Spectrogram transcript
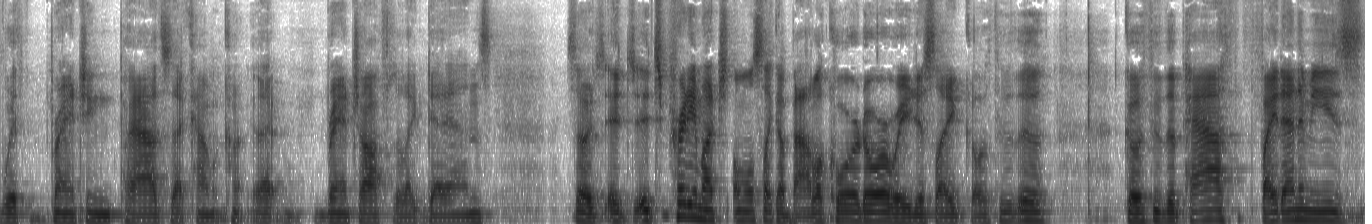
with branching paths that come that branch off to like dead ends. So it's it's it's pretty much almost like a battle corridor where you just like go through the go through the path, fight enemies.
